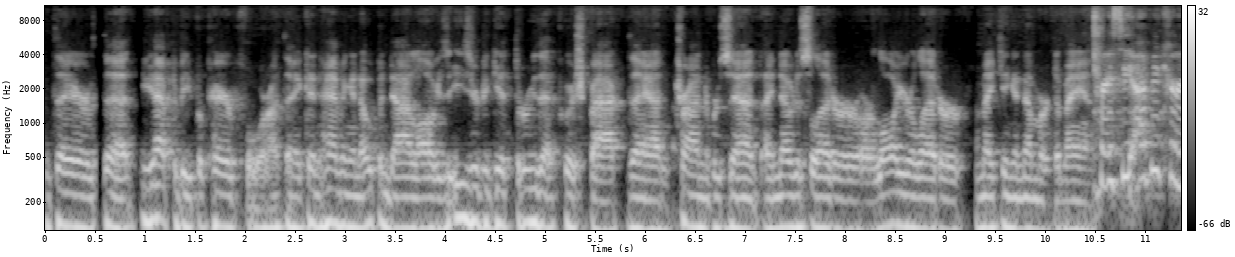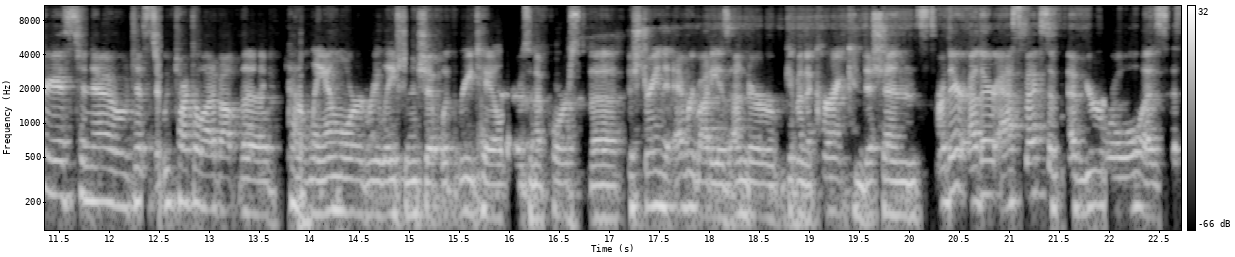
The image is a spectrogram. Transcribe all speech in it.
there that you have to be prepared for, I think. And having an open dialogue is easier to get through that pushback than trying to present a notice letter or a lawyer letter making a number of demands. Tracy, I'd be curious to know just we've talked a lot about the kind of landlord relationship with retailers and, of course, the, the strain that everybody is under given the current conditions. Are there other aspects of, of your role as, as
